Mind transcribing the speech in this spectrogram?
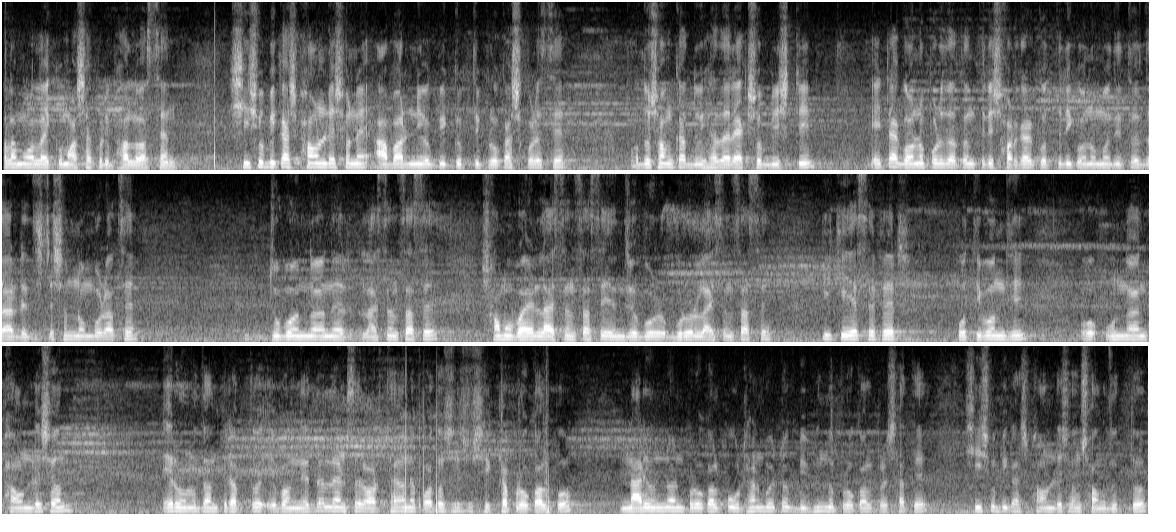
আসসালামু আলাইকুম, আশা করি ভালো আছেন। শিশু বিকাশ ফাউন্ডেশনে আবার নিয়োগ বিজ্ঞপ্তি প্রকাশ করেছে পদসংখ্যা দুই হাজার একশো বিশটি। এটা গণপ্রজাতন্ত্রী সরকার কর্তৃক অনুমোদিত, যার রেজিস্ট্রেশন নম্বর আছে, যুব উন্নয়নের লাইসেন্স আছে, সমবায়ের লাইসেন্স আছে, এনজিও ব্যুরোর লাইসেন্স আছে, পিকেএসএফের প্রতিবন্ধী ও উন্নয়ন ফাউন্ডেশন। এর অনুদানপ্রাপ্ত এবং নেদারল্যান্ডসের অর্থায়নে পথশিশু শিক্ষা প্রকল্প নারী উন্নয়ন প্রকল্প, উঠান বৈঠক, বিভিন্ন প্রকল্পের সাথে শিশু বিকাশ ফাউন্ডেশন সংযুক্ত।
